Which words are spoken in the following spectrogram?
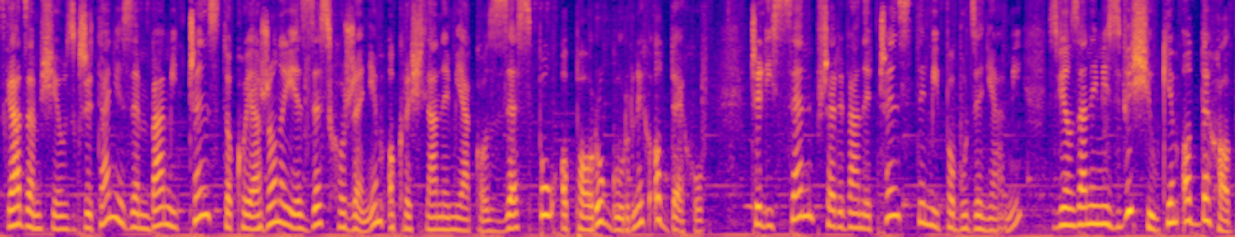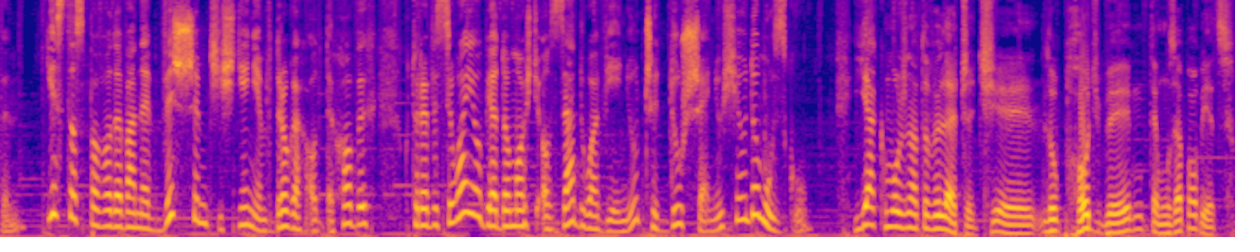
Zgadzam się, zgrzytanie zębami często kojarzone jest ze schorzeniem określanym jako zespół oporu górnych oddechów, czyli sen przerywany częstymi pobudzeniami związanymi z wysiłkiem oddechowym. Jest to spowodowane wyższym ciśnieniem w drogach oddechowych, które wysyłają wiadomość o zadławieniu czy duszeniu się do mózgu. Jak można to wyleczyć e, lub choćby temu zapobiec?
